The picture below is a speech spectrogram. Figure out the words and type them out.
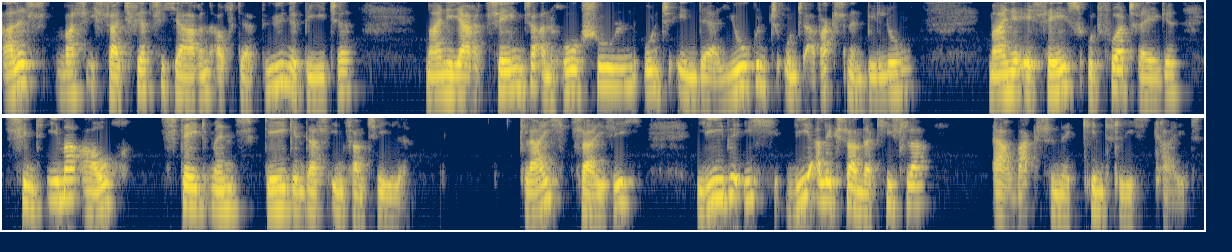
Alles, was ich seit 40 Jahren auf der Bühne biete, meine Jahrzehnte an Hochschulen und in der Jugend- und Erwachsenenbildung, meine Essays und Vorträge sind immer auch Statements gegen das Infantile. Gleichzeitig liebe ich, wie Alexander Kissler, erwachsene Kindlichkeit.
